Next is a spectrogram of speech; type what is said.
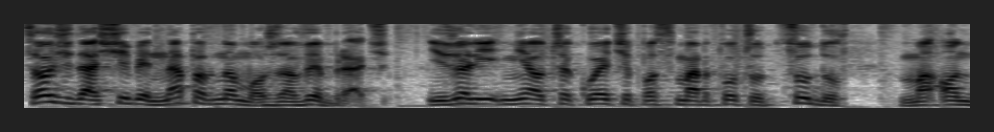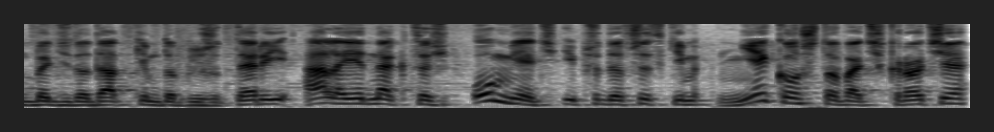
Coś dla siebie na pewno można wybrać. Jeżeli nie oczekujecie po smartwatchu cudów, ma on być dodatkiem do biżuterii, ale jednak coś umieć i przede wszystkim nie kosztować krocie,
